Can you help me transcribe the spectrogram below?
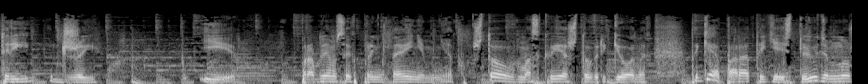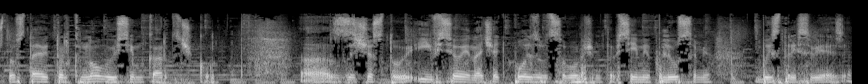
3G. И проблем с их проникновением нет. Что в Москве, что в регионах. Такие аппараты есть. Людям нужно вставить только новую сим-карточку а, зачастую. И все, и начать пользоваться, в общем-то, всеми плюсами быстрой связи.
